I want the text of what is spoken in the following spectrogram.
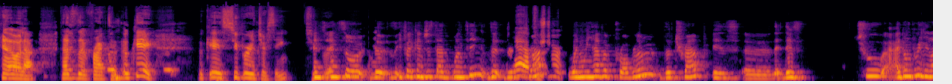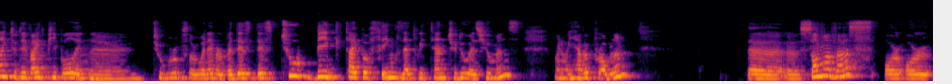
Yeah, voilà. That's the practice. Okay. Okay, super interesting. And, and so, the, if I can just add one thing, the, the yeah, trap, sure. when we have a problem, the trap is uh, there's two. I don't really like to divide people in uh, two groups or whatever, but there's there's two big type of things that we tend to do as humans when we have a problem. Uh, uh some of us, or or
